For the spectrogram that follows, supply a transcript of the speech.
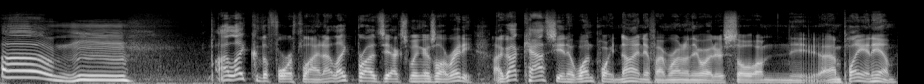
Um, hmm, I like the fourth line. I like Brodziak's wingers already. I got Kassian at 1.9 if I'm running the Oilers, so I'm I'm playing him.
